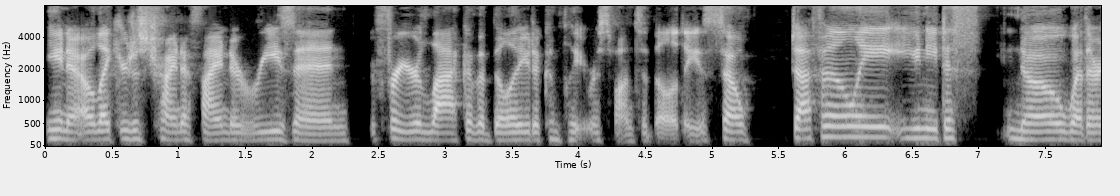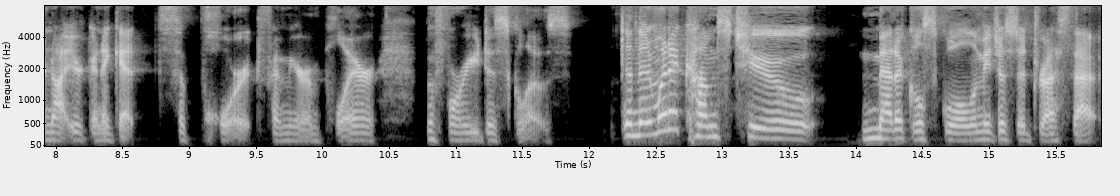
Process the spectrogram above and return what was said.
you know, like you're just trying to find a reason for your lack of ability to complete responsibilities. So definitely you need to know whether or not you're going to get support from your employer before you disclose. And then when it comes to medical school, let me just address that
